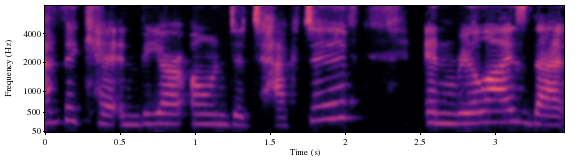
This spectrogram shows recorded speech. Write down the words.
advocate and be our own detective and realize that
